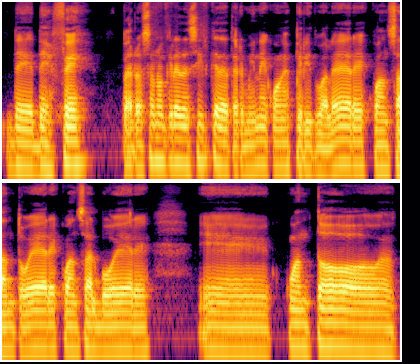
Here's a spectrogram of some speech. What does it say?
de, de fe, pero eso no quiere decir que determine cuán espiritual eres, cuán santo eres, cuán salvo eres, eh, cuánto,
